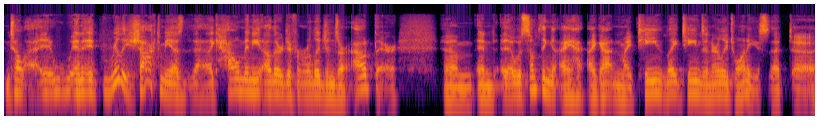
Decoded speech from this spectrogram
until I, and it really shocked me as like how many other different religions are out there. Um, and it was something I, I got in my teen late teens and early 20s that uh,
